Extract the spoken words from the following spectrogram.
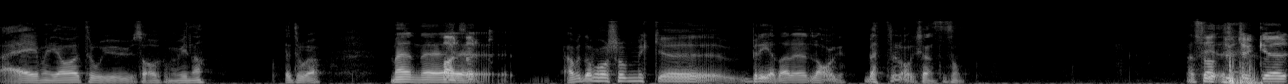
nej, men jag tror ju USA kommer vinna. Det tror jag. Men eh, Varför? Ja, men de har så mycket bredare lag. Bättre lag känns det som. Jag Så att du tycker,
